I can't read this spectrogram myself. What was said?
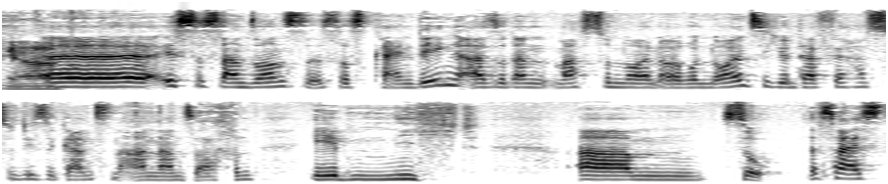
ja. äh, ist es ansonsten ist das kein Ding. Also dann machst du 9,90 Euro und dafür hast du diese ganzen anderen Sachen eben nicht. Ähm, so, das heißt,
